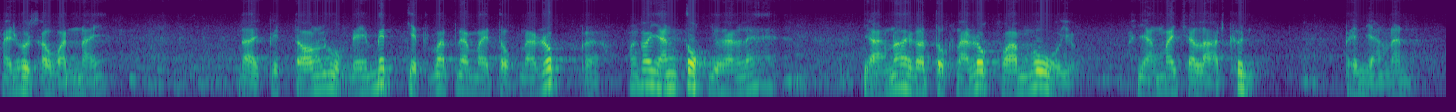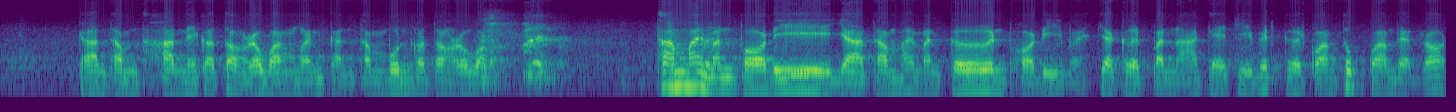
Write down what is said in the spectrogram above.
ไม่รู้สวรรค์ไหน ได้ปิดทองลูกในเม็ดเจ็ดวัดแล้วไม่ตกนรกมันก็ยังตกอยู่นั่นแหละ อย่างน้อยก็ตกนรกความโง่อยู่ ยังไม่ฉลาดขึ้น เป็นอย่างนั้น การทำทานนี่ก็ต้องระวังเหมือนกันทำบุญก็ต้องระวังทำให้มันพอดี อย่าทำให้มันเกินพอดีไป จะเกิดปัญหาแก่ชีวิตเกิดความทุกข์ความแดดร้อน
